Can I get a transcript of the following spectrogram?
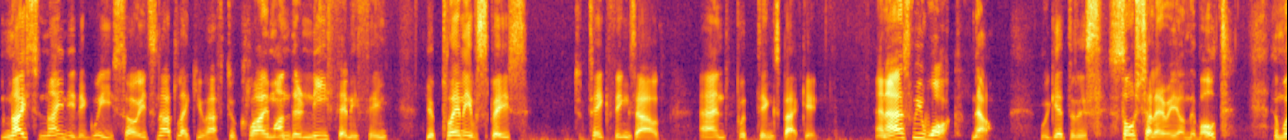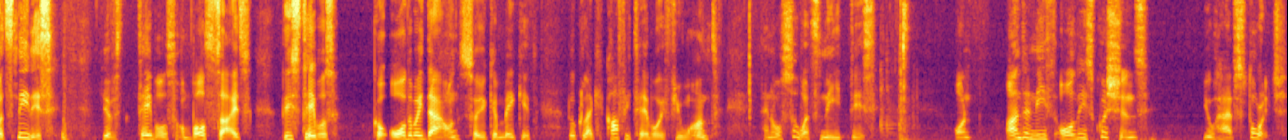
nice 90 degrees, so it's not like you have to climb underneath anything. You have plenty of space to take things out and put things back in. And as we walk, now we get to this social area on the boat. And what's neat is you have tables on both sides. These tables go all the way down so you can make it look like a coffee table if you want. And also what's neat is on underneath all these cushions, you have storage.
